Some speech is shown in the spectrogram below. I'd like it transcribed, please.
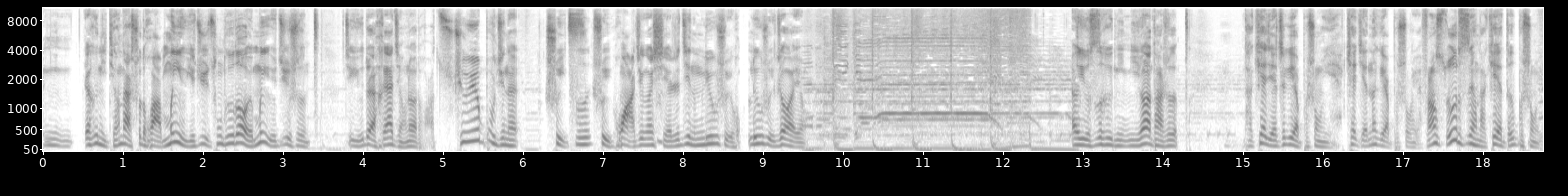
嗯，然后你听他说的话，没有一句从头到尾，没有一句是就有点含金量的话，全部就那水词水话，就跟写日记那么流水流水账一样。呃，有时候你你让他说，他看见这个也不顺眼，看见那个也不顺眼，反正所有的事情他看见都不顺眼。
